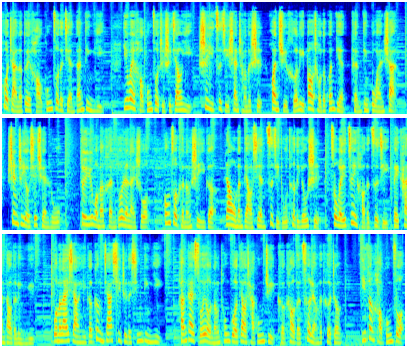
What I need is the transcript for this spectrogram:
扩展了对好工作的简单定义。因为好工作只是交易，是以自己擅长的事换取合理报酬的观点肯定不完善，甚至有些犬儒。对于我们很多人来说，工作可能是一个让我们表现自己独特的优势，作为最好的自己被看到的领域。我们来想一个更加细致的新定义，涵盖所有能通过调查工具可靠的测量的特征。一份好工作，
